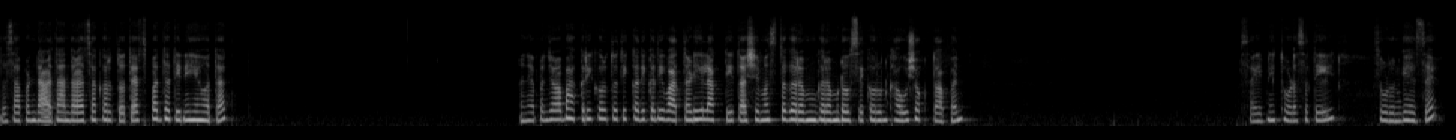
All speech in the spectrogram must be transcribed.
जसं आपण डाळ तांदळाचा करतो त्याच पद्धतीने हे होतात. आणि आपण जेव्हा भाकरी करतो ती कधी कधी वातडही लागते. तर असे मस्त गरम गरम डोसे करून खाऊ शकतो आपण. साईडने थोडंसं तेल सोडून घ्यायचं आहे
